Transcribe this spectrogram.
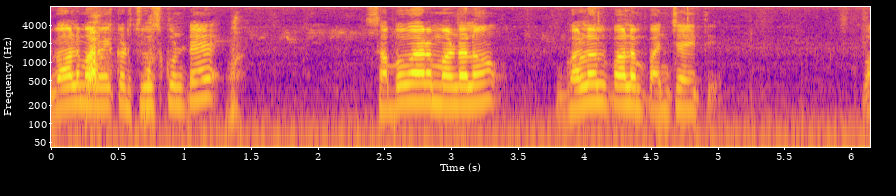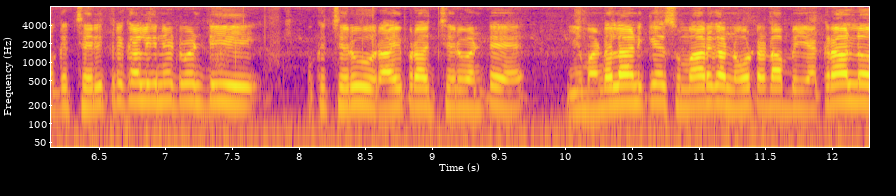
ఇవాళ మనం ఇక్కడ చూసుకుంటే సబ్బవరం మండలం గొల్లలపాలెం పంచాయతీ. ఒక చరిత్ర కలిగినటువంటి ఒక చెరువు రాయప్రాజ్ చెరువు అంటే ఈ మండలానికే సుమారుగా నూట డెబ్బై ఎకరాల్లో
